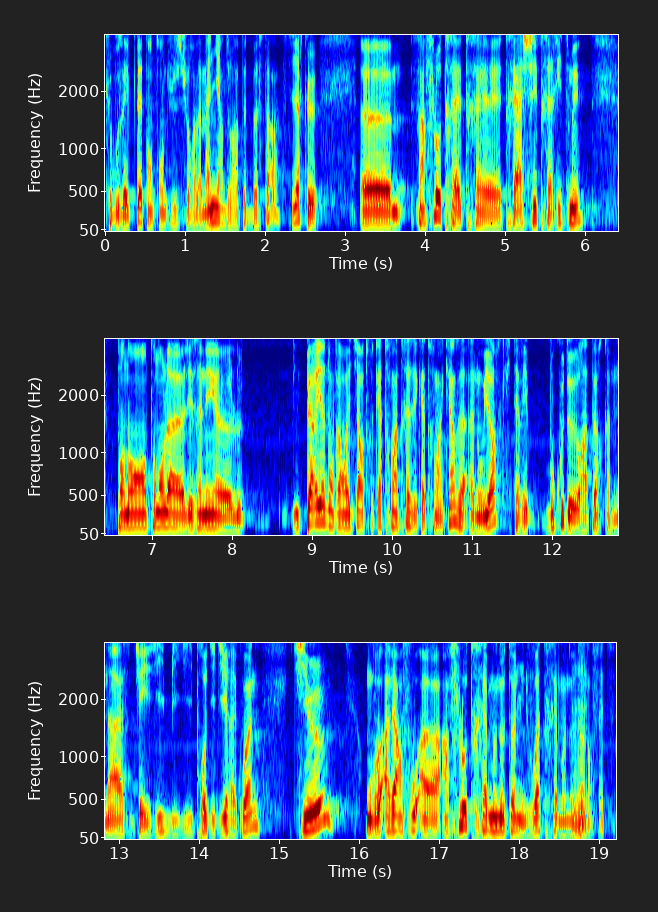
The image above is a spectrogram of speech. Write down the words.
que vous avez peut-être entendu sur la manière de rapper de Busta, c'est-à-dire que euh, c'est un flow très, très, très haché, très rythmé. Pendant, pendant la- les années, euh, le- une période, on va, on va dire, entre 93 et 95 à- à New York, tu avais beaucoup de rappeurs comme Nas, Jay-Z, Biggie, Prodigy, Raekwon, qui eux on va- avaient un, flow très monotone, une voix très monotone Mhm. en fait.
